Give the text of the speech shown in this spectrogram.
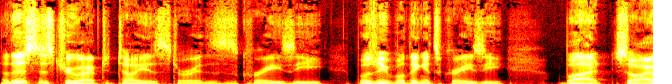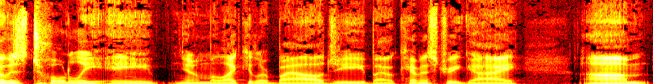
Now, this is true. I have to tell you the story. This is crazy. Most people think it's crazy, but so I was totally a you know molecular biology, biochemistry guy um,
